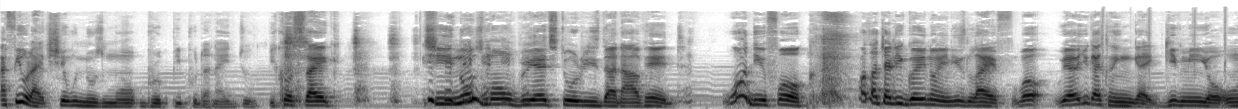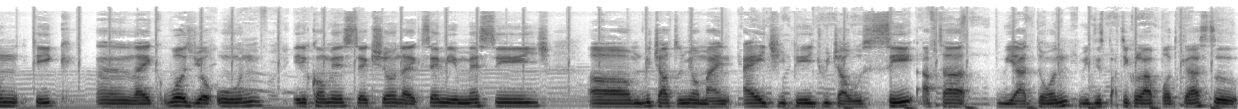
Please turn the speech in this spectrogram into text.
I feel like she knows more broke people than I do because like she knows more weird stories than I've heard. What the fuck? What's actually going on in this life? Well, well, you guys can like give me your own take and like what's your own in the comment section. Like send me a message. Um, reach out to me on my IG page, which I will say after we are done with this particular podcast. So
